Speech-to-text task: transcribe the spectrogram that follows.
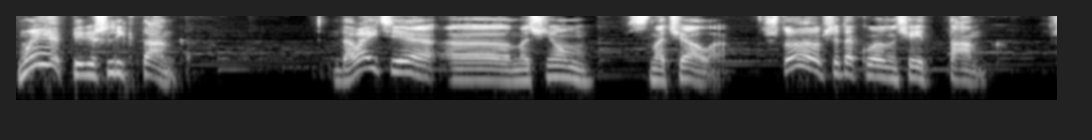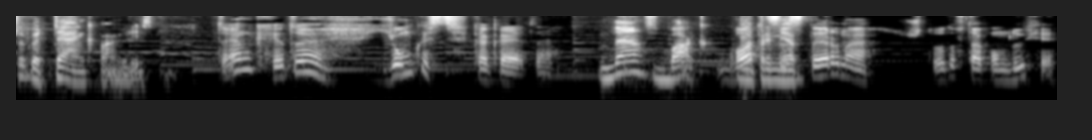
Мы перешли к танкам. Давайте э, начнем сначала. Что вообще такое означает танк? Что такое танк по-английски? Танк это емкость какая-то. Да, бак, Бак, например. цистерна, что-то в таком духе.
